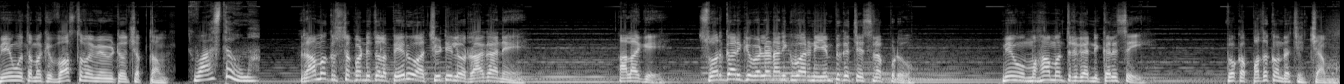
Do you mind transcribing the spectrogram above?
మేము తమకి వాస్తవం ఏమిటో చెప్తాం. వాస్తవమా? రామకృష్ణ పండితుల పేరు ఆ చీటీలో రాగానే అలాగే స్వర్గానికి వెళ్ళడానికి వారిని ఎంపిక చేసినప్పుడు మేము మహామంత్రి గారిని కలిసి ఒక పథకం రచించాము.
